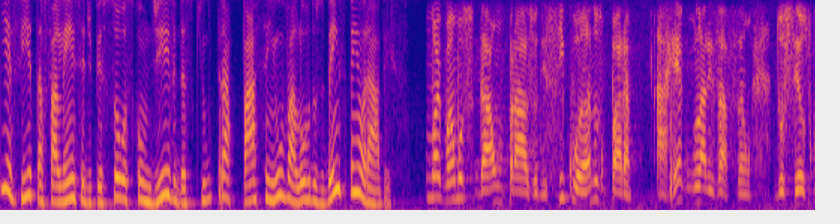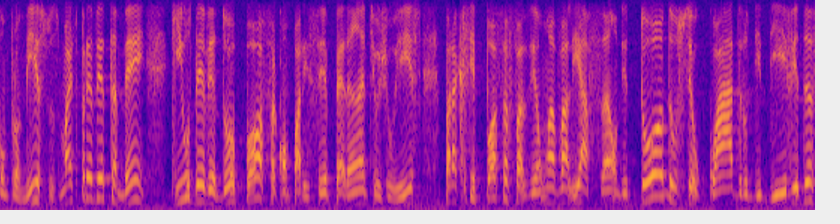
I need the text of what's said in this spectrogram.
e evita a falência de pessoas com dívidas que ultrapassem o valor dos bens penhoráveis. Nós vamos dar um prazo de cinco anos para a regularização dos seus compromissos, mas prevê também que o devedor possa comparecer perante o juiz para que se possa fazer uma avaliação de todo o seu quadro de dívidas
